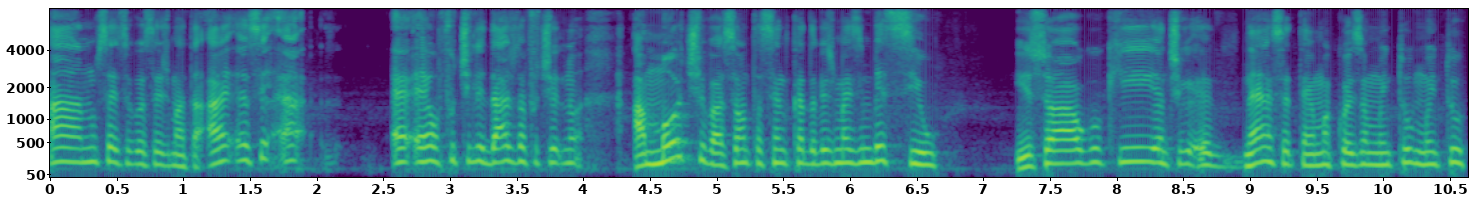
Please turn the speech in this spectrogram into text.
Ah, não sei se eu gostei de matar. Ah, assim, é, é a futilidade da futilidade. A motivação está sendo cada vez mais imbecil. Isso é algo que, né, você tem uma coisa muito, muito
